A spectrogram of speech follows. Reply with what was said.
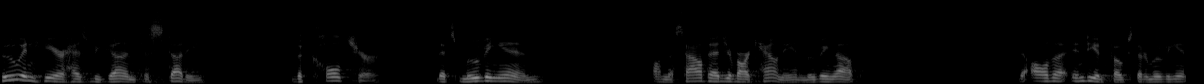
Who in here has begun to study the culture that's moving in on the south edge of our county and moving up, the, all the Indian folks that are moving in,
